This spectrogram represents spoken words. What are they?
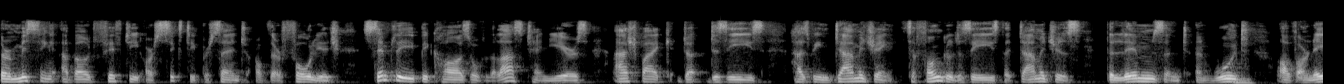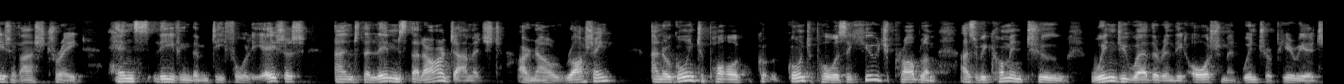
they're missing about 50 or 60% of their foliage simply because over the last 10 years, ashback d- disease has been damaging. It's a fungal disease that damages the limbs and, and wood of our native ash tree, hence leaving them defoliated. And the limbs that are damaged are now rotting and are going to, going to pose a huge problem as we come into windy weather in the autumn and winter period.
